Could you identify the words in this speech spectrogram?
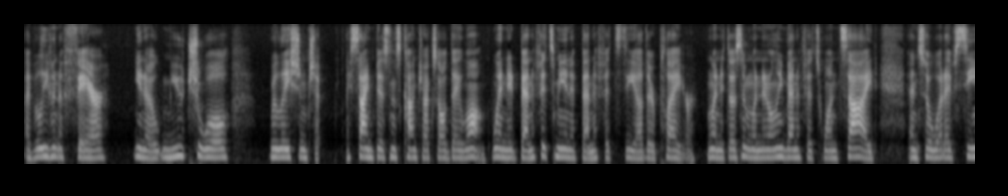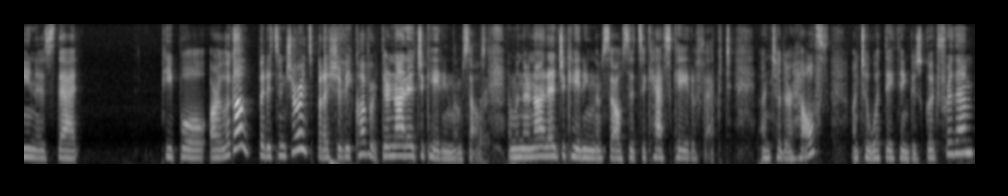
I believe in a fair, you know, mutual relationship. I sign business contracts all day long when it benefits me and it benefits the other player. When it doesn't, when it only benefits one side. And so what I've seen is that people are like, oh, but it's insurance, but I should be covered. They're not educating themselves. And when they're not educating themselves, it's a cascade effect onto their health, onto what they think is good for them,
